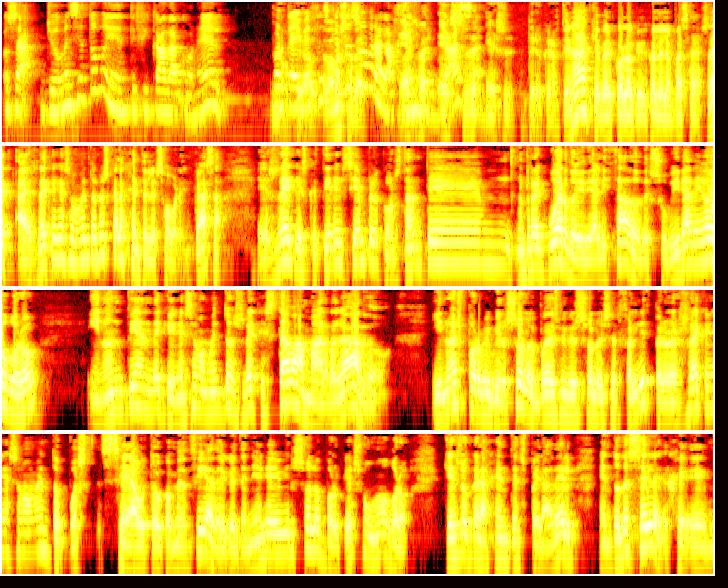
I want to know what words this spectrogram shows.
O sea, yo me siento muy identificada con él. Porque hay veces que se sobra la gente en casa. pero que no tiene nada que ver con lo que, le pasa a Shrek. A Shrek en ese momento no es que a la gente le sobre en casa. Shrek es que tiene siempre el constante mm, recuerdo idealizado de su vida de ogro y no entiende que en ese momento Shrek estaba amargado. Y no es por vivir solo, puedes vivir solo y ser feliz, pero el Shrek en ese momento pues se autoconvencía de que tenía que vivir solo porque es un ogro, que es lo que la gente espera de él. Entonces él eh,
